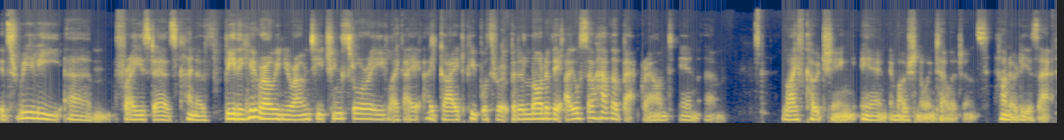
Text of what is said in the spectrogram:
It's really um, phrased as kind of be the hero in your own teaching story. Like I, I, guide people through it, but a lot of it, I also have a background in um, life coaching and emotional intelligence. How nerdy is that?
